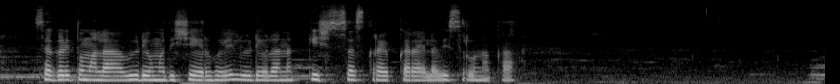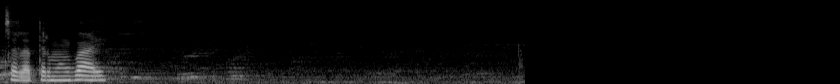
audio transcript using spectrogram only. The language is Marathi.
सगळे तुम्हाला व्हिडिओमध्ये शेअर होईल. व्हिडिओला नक्की सबस्क्राईब करायला विसरू नका. चला तर मग बाय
